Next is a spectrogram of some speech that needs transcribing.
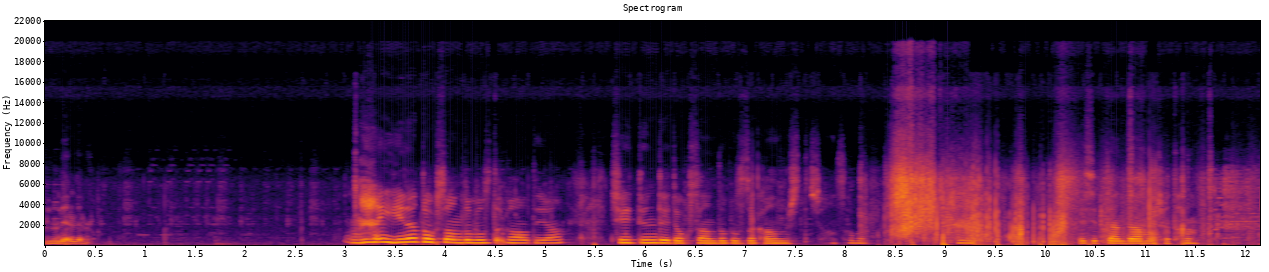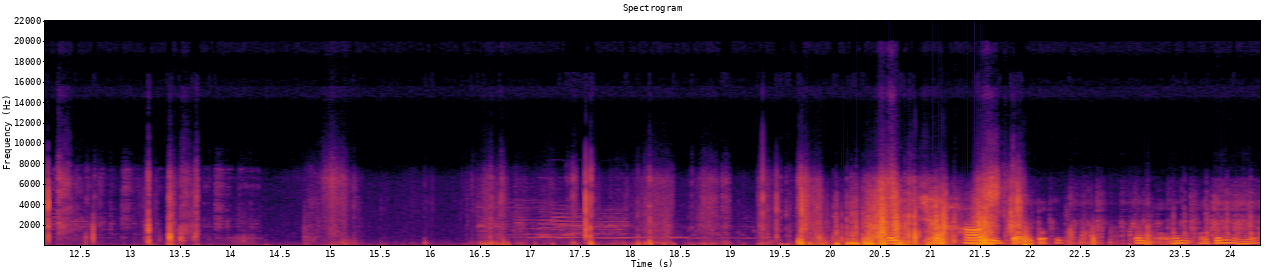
Yine 99'da kaldı ya. Şey dün de 99'da kalmıştı şansa bak. Neyse bir daha maç atalım. Şahane bakın. Onun, onun adı ne ya?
